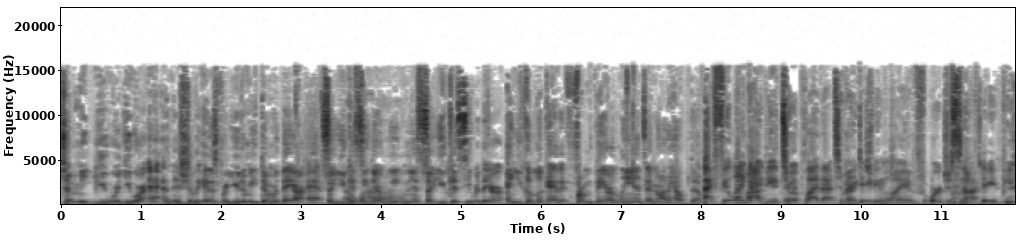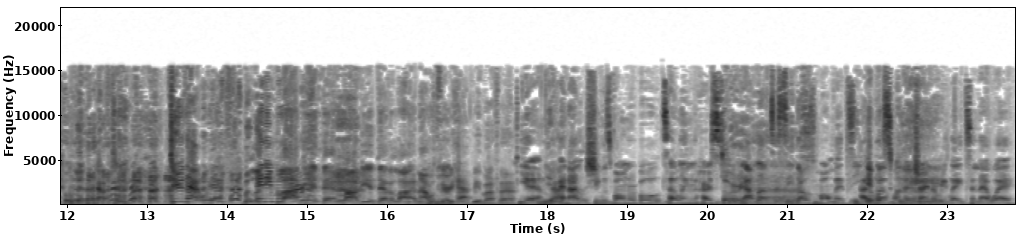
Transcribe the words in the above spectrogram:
to meet you where you are at initially. Mm-hmm. It is for you to meet them where they are at, so you can oh, see their weakness, so you can see where they are, and you can look at it from their lens and know how to help them. I feel like I need to that. apply that to my Preach, dating preach. life, or just not date people that I have to do that with But look, anymore. La did that. La did that a lot, and I was very mm-hmm. happy about that. Yeah, Yeah. And I, she was vulnerable, telling her story. I love to see those moments. I It love was when the great. trainer relates in that way.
